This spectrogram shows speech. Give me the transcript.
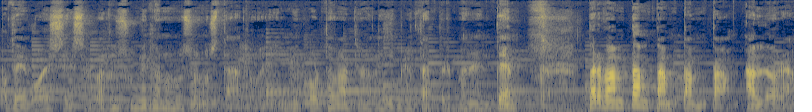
potevo essere salvato subito, non lo sono stato e mi porto avanti una disabilità permanente. Pam pam pam pam pam. Allora,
